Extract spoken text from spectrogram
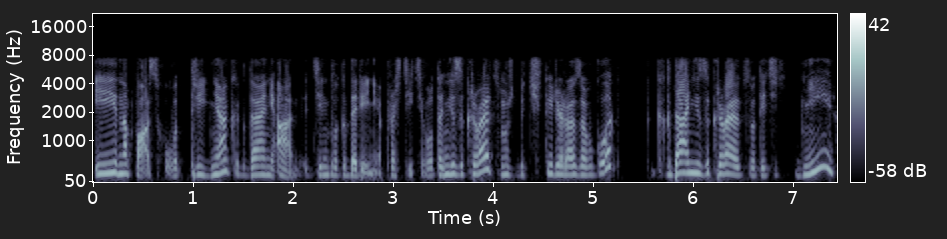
и на Пасху. Вот три дня, когда они... А, День Благодарения, простите. Вот они закрываются, может быть, четыре раза в год, когда они закрываются вот эти дни,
